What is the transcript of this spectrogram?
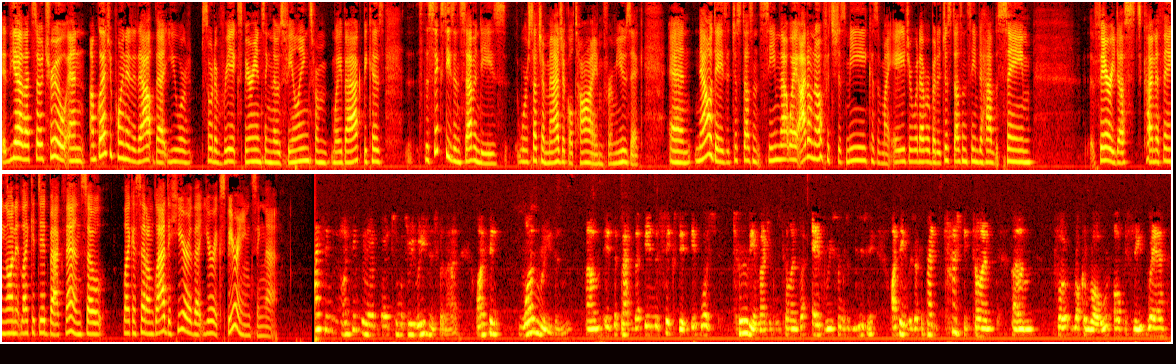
Yeah, that's so true, and I'm glad you pointed it out that you were sort of re-experiencing those feelings from way back because the 60s and 70s were such a magical time for music. And nowadays, it just doesn't seem that way. I don't know if it's just me because of my age or whatever, but it just doesn't seem to have the same fairy dust kind of thing on it like it did back then. So, like I said, I'm glad to hear that you're experiencing that. I think I think there are uh, two or three reasons for that. I think one reason um, is the fact that in the 60s it was truly a magical time for every sort of music. I think it was a fantastic time um, for rock and roll, obviously, where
